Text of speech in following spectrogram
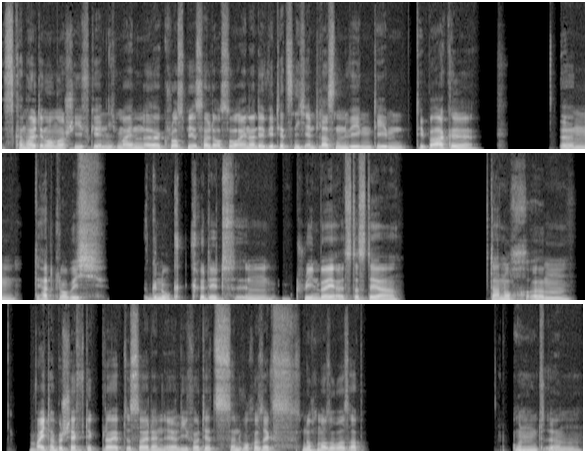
es kann halt immer mal schief gehen. Ich meine, äh, Crosby ist halt auch so einer, der wird jetzt nicht entlassen wegen dem Debakel. Ähm, der hat, glaube ich, genug Kredit in Green Bay, als dass der da noch ähm, weiter beschäftigt bleibt, es sei denn, er liefert jetzt in Woche 6 nochmal sowas ab. Und ähm,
